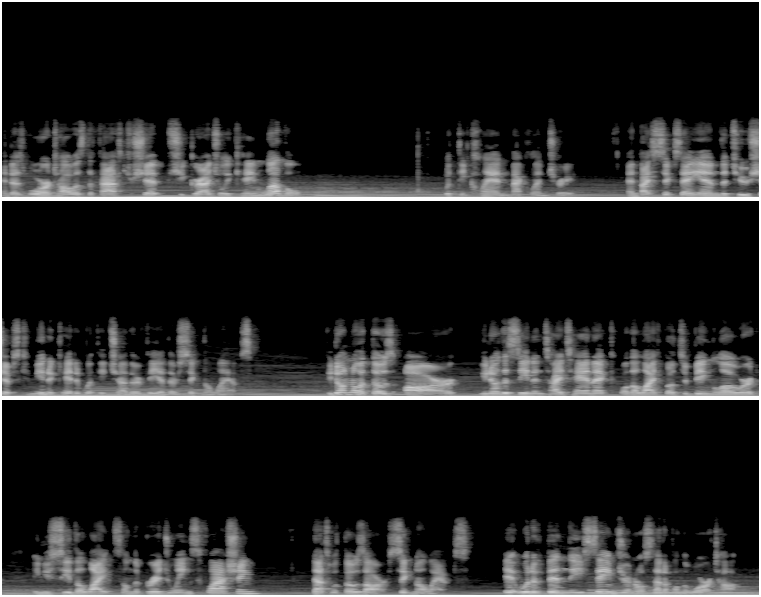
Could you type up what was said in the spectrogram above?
and as Waratah was the faster ship, she gradually came level with the Clan McLintree, and by 6 a.m. the two ships communicated with each other via their signal lamps. If you don't know what those are, you know the scene in Titanic while the lifeboats are being lowered and you see the lights on the bridge wings flashing? That's what those are, signal lamps. It would have been the same general setup on the Waratah.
